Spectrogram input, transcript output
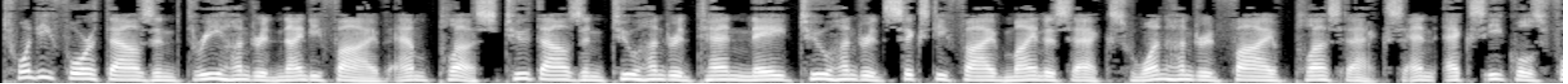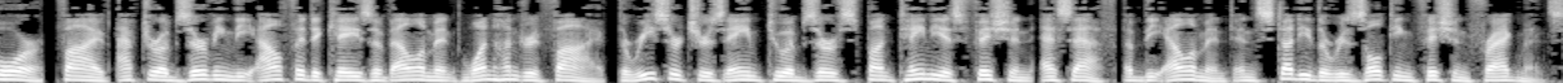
24,395 m plus 2,210 Ne 265 minus x 105 plus x n x equals 4, 5 After observing the alpha decays of element 105, the researchers aimed to observe spontaneous fission SF of the element and study the resulting fission fragments.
